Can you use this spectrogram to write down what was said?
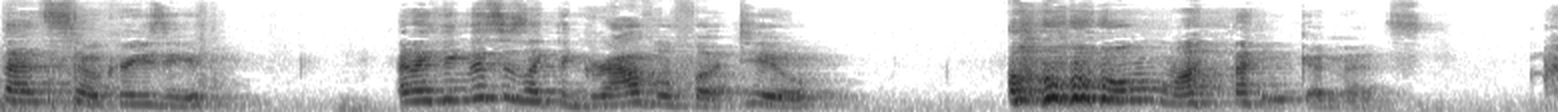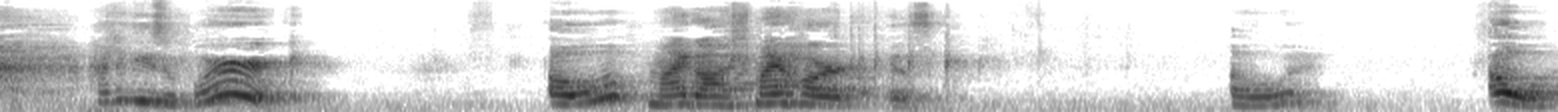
That's so crazy. And I think this is like the gravel foot too. Oh my goodness. How do these work? Oh my gosh, my heart is. Oh. Oh,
